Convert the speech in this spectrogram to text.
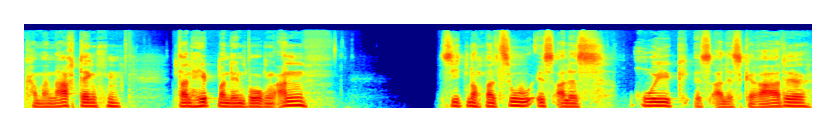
kann man nachdenken. Dann hebt man den Bogen an, sieht nochmal zu, ist alles ruhig, ist alles gerade.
